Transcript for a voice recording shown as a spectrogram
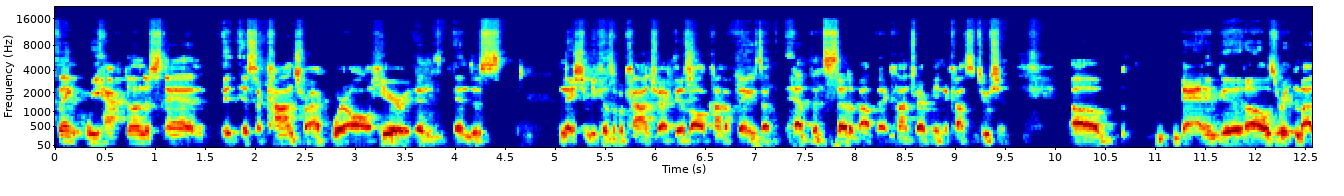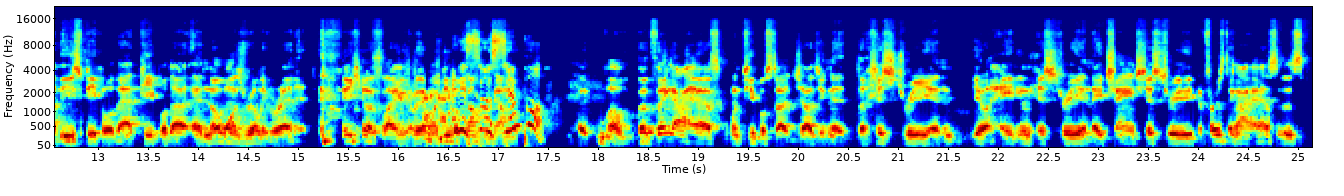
think we have to understand it, it's a contract. We're all here in in this nation because of a contract. There's all kind of things that have been said about that contract being the Constitution. Uh, bad and good. Oh, it was written by these people, that people, that, and no one's really read it. you know, it's like when it's so me, simple. well, the thing I ask when people start judging it, the history and you know hating history, and they change history. The first thing I ask is,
